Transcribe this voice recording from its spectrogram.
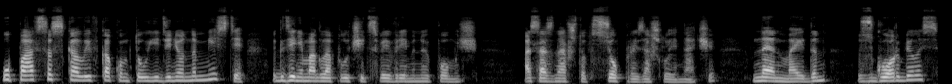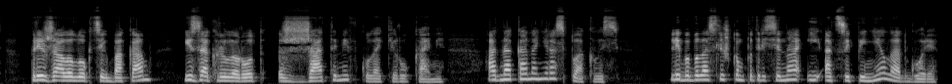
упав со скалы в каком-то уединенном месте, где не могла получить своевременную помощь. Осознав, что все произошло иначе, Нэн Мейден сгорбилась, прижала локти к бокам и закрыла рот сжатыми в кулаки руками. Однако она не расплакалась, либо была слишком потрясена и оцепенела от горя,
